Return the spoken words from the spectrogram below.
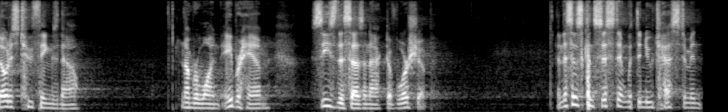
Notice two things now. Number one, Abraham sees this as an act of worship. And this is consistent with the New Testament.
